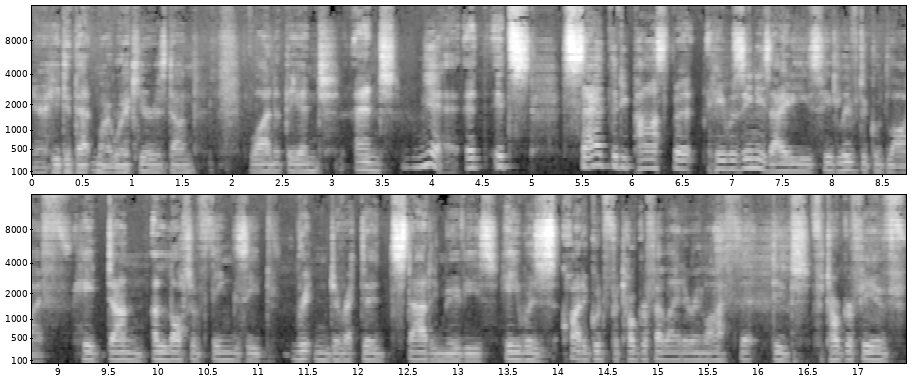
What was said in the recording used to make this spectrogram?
yeah, he did that. My work here is done. Line at the end, and yeah, it, it's sad that he passed, but he was in his eighties. He'd lived a good life. He'd done a lot of things. He'd written, directed, starred in movies. He was quite a good photographer later in life that did photography of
